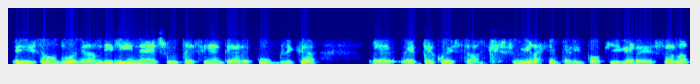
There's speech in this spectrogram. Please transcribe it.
esistono due grandi linee sul Presidente della Repubblica. Eh, e per questo anche sui re, per i pochi che restano,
